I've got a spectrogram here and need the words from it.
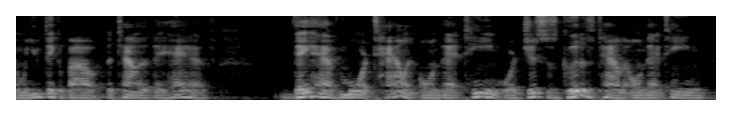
And when you think about the talent that they have, they have more talent on that team or just as good as talent on that team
